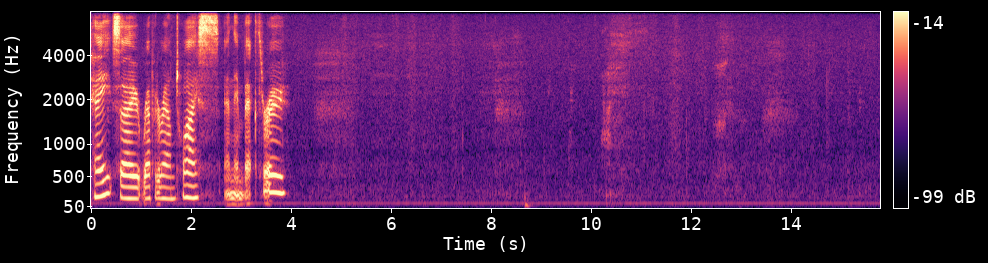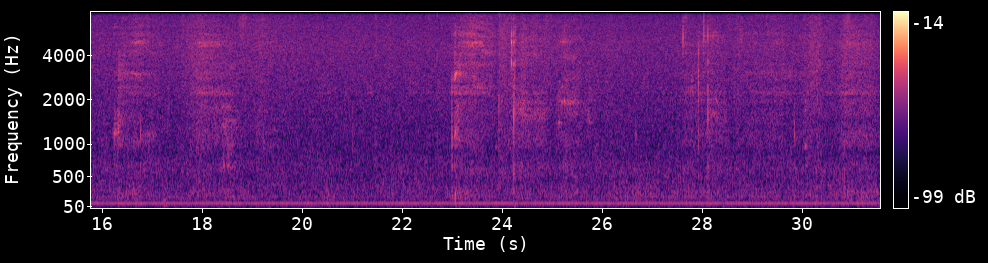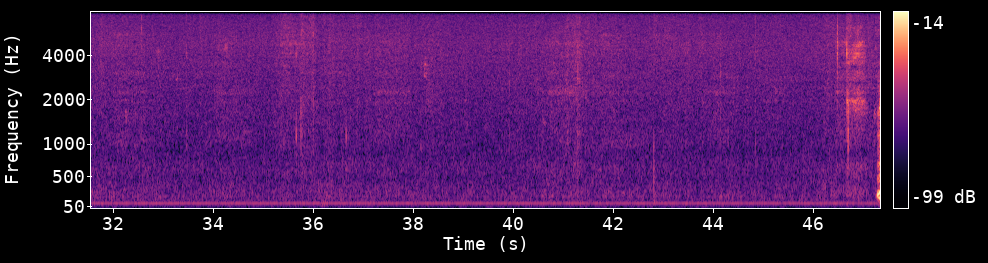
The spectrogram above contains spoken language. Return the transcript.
Okay, so wrap it around twice and then back through.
